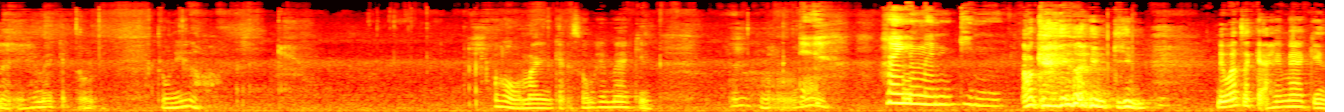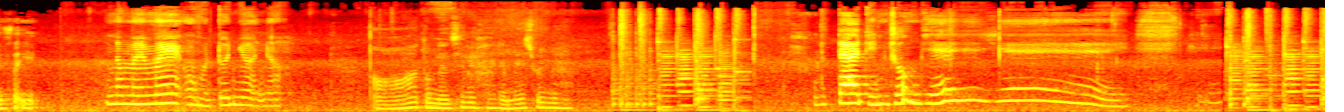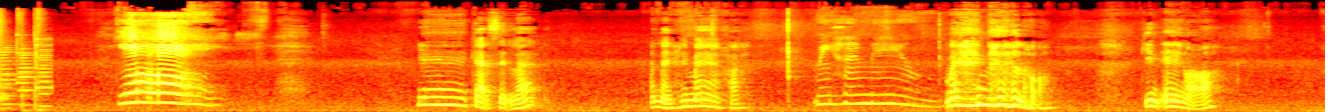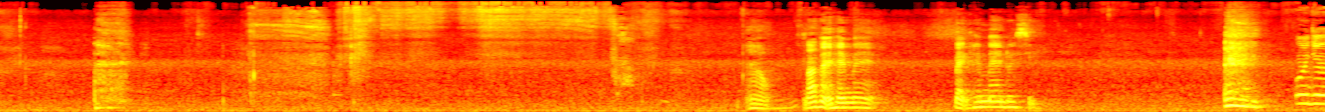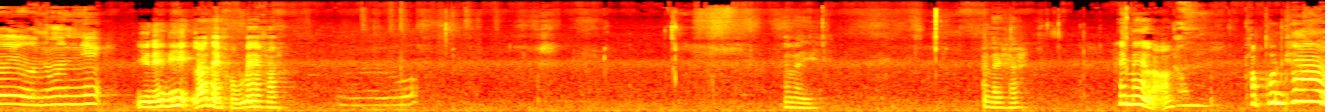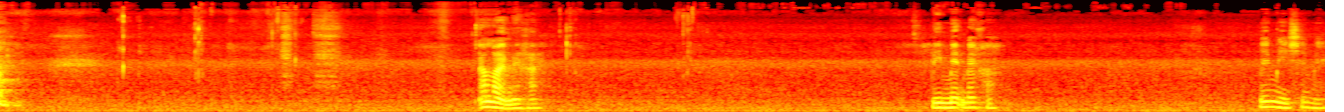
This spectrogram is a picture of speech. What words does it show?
ไหนให้แม่แกะตรงไหนตรงนี้เหรอ โอ้โหมายังแกะส้มให้แม่กินอื้อหือให้มันกิน โอเคมายังกินนึกว่าจะแกะให้แม่กินซะอีกทำไมไม่ออกตัวใหญ่เนี่ยอ๋อ ตรงนั้นใช่ไหมคะ เดี๋ยวแม่ช่วยนะคะได้กินส้มเย้เย้เย้ เย้แกะเสร็จแล้ว อันไหนให้แม่คะ ไม่ให้แม่ไม่ให้แม่เหรอ กินเองเหรอ อ้าวแล้วไหนให้แม่ แบ่งให้แม่ด้วยสิ กูจะอยู่นู่นนี่อยู่ในนี้แล้วไหนของแม่คะ อะไร อะไรคะ ให้แม่เหรอทมขอบคุณค่ะ อร่อยไหมคะ มีเม็ดไหมคะ ไม่มีใช่ไหม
